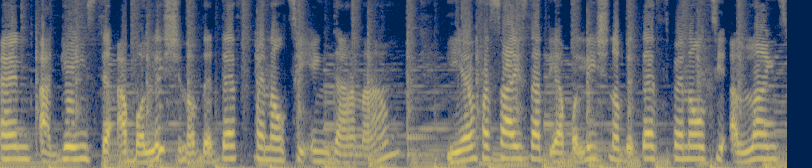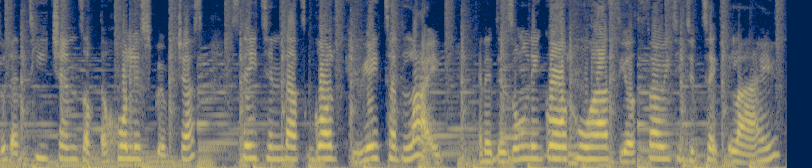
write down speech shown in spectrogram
and against the abolition of the death penalty in Ghana. He emphasized that the abolition of the death penalty aligns with the teachings of the Holy Scriptures, stating that God created life and it is only God who has the authority to take life.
